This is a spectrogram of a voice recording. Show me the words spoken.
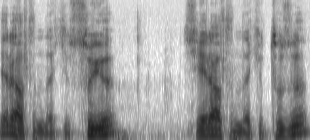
yer altındaki suyu, yer altındaki tuzu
